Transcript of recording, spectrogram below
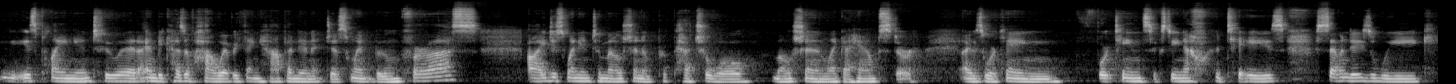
is playing into it. And because of how everything happened and it just went boom for us, I just went into motion of perpetual motion like a hamster. I was working 14, 16 hour days, seven days a week,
